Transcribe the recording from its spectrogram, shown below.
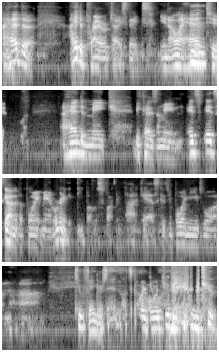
I had to I had to prioritize things. You know, I had to I had to make because I mean it's it's gotten to the point, man. We're gonna get deep on this fucking podcast because your boy needs one. Um Two fingers in. Let's go. we're doing two, two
